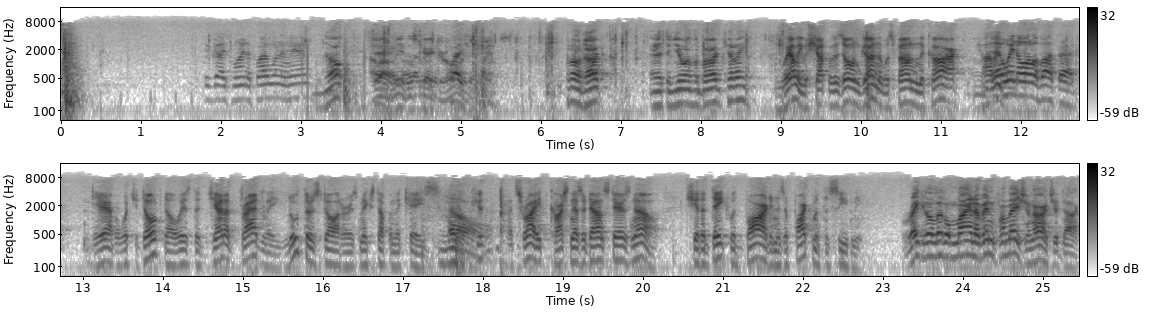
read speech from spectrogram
You guys mind if I want a hand? No. Allow me, this character always wins. Hello, Doc. Anything new on the Bard killing? Well, he was shot with his own gun that was found in the car. Yeah, we know all about that. Yeah, but what you don't know is that Janet Bradley, Luther's daughter, is mixed up in the case. No. kidding? That's right. Carson has her downstairs now. She had a date with Bard in his apartment this evening. Regular little mine of information, aren't you, Doc?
